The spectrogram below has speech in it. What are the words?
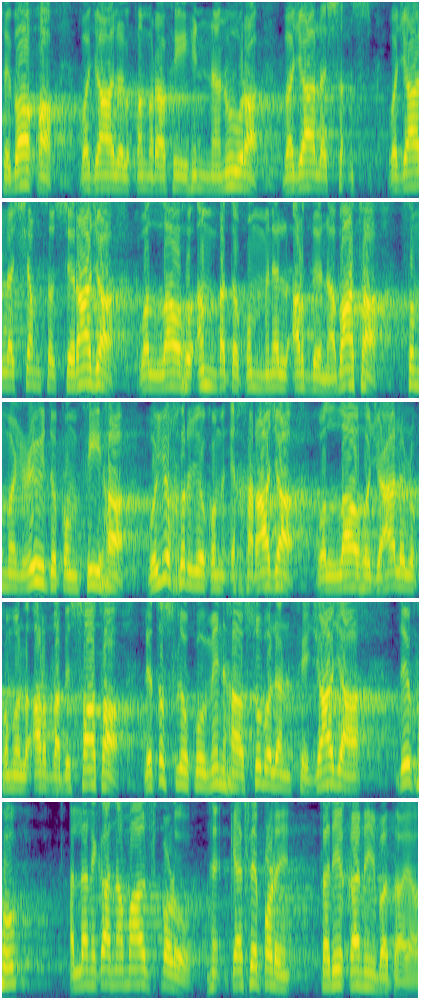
طباقا؟ وجعل القمر فيهن نورا. وجعل الشمس, وجعل الشمس سراجا. والله أنبتكم من الأرض نباتا. ثم يعيدكم فيها ويخرجكم إخراجا. والله جعل لكم الأرض بساطا لتسلكوا منها سبلا فجاجا۔ دیکھو، اللہ نے کہا نماز پڑھو۔ کیسے پڑھیں؟ طریقہ نہیں بتایا۔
